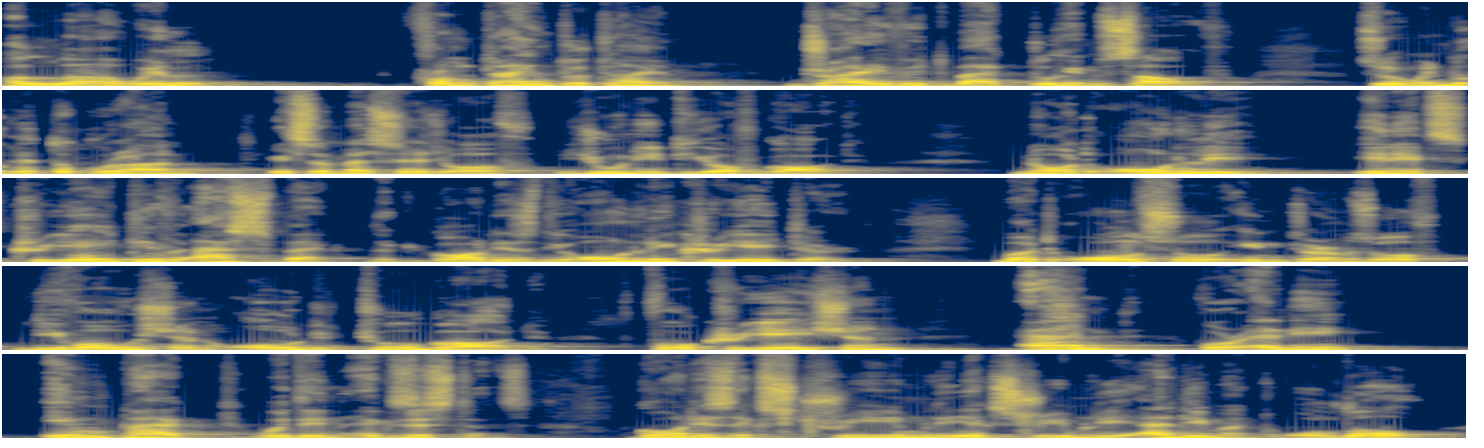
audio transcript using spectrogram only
Allah will, from time to time, drive it back to Himself. So when you look at the Quran, it's a message of unity of God, not only in its creative aspect, that God is the only creator, but also in terms of devotion owed to God for creation and for any impact within existence. God is extremely, extremely adamant, although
